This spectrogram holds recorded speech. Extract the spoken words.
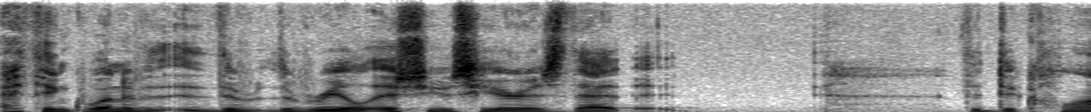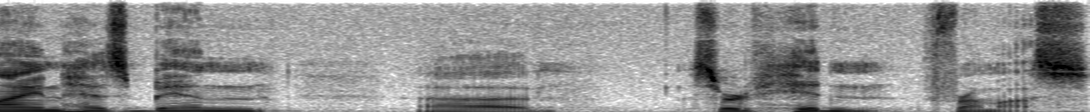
I think one of the, the real issues here is that the decline has been uh, sort of hidden from us.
